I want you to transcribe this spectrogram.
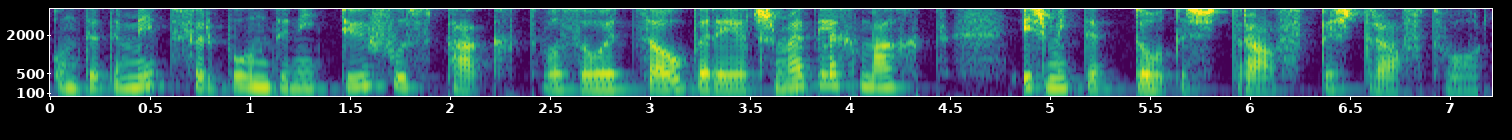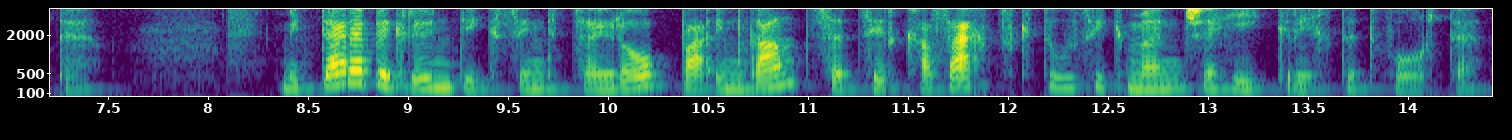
und der damit verbundene Teufelspakt, der so einen Zauber erst möglich macht, ist mit der Todesstrafe bestraft worden. Mit dieser Begründung sind in Europa im Ganzen ca. 60.000 Menschen hingerichtet worden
